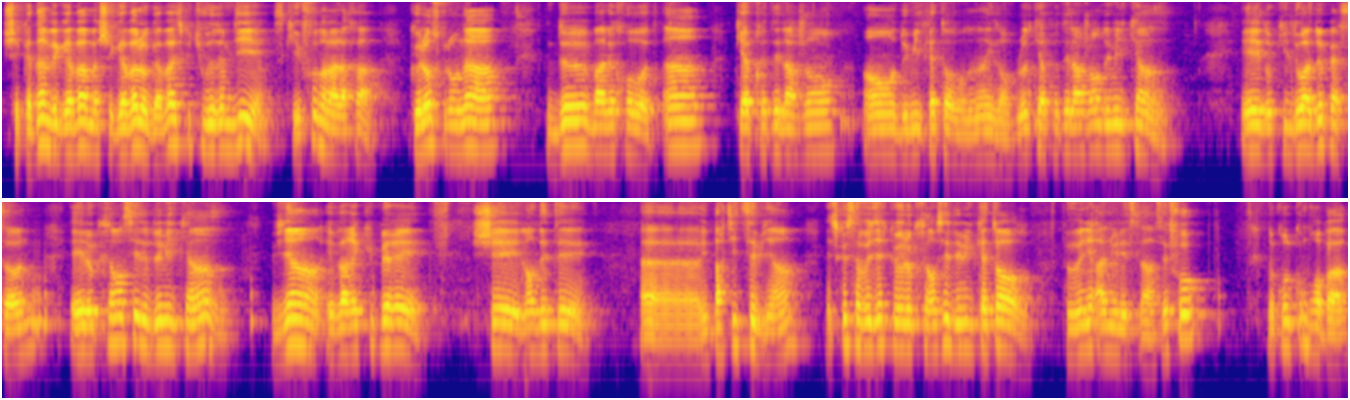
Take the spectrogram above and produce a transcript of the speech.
shekadam vegava, mashegava lo gava, est-ce que tu voudrais me dire, ce qui est faux dans la lacha, que lorsque l'on a deux balechovot, un qui a prêté de l'argent en 2014, on donne un exemple, l'autre qui a prêté de l'argent en 2015, et donc il doit à deux personnes, et le créancier de 2015 vient et va récupérer chez l'endetté euh, une partie de ses biens, est-ce que ça veut dire que le créancier de 2014 peut venir annuler cela? C'est faux. Donc on ne comprend pas.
